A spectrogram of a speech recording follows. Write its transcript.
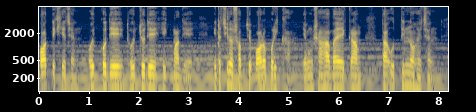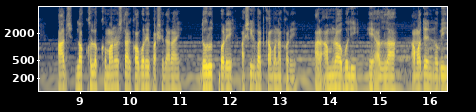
পথ দেখিয়েছেন, ঐক্য দিয়ে, ধৈর্য দিয়ে, হিকমা দিয়ে। এটা ছিল সবচেয়ে বড় পরীক্ষা এবং সাহাবায়ে একরাম তা উত্তীর্ণ হয়েছেন। আজ লক্ষ লক্ষ মানুষ তার কবরের পাশে দাঁড়ায়, দরুদ পরে আশীর্বাদ কামনা করে। আর আমরাও বলি, হে আল্লাহ, আমাদের নবী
